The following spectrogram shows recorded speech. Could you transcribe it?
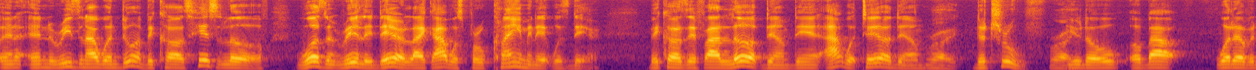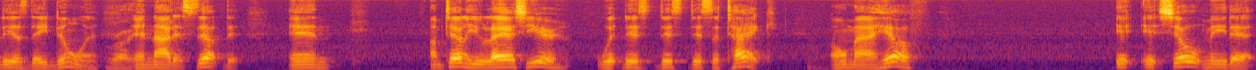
and and the reason I wasn't doing it because His love wasn't really there like I was proclaiming it was there. Because if I loved them, then I would tell them Right. the truth, Right. you know, about whatever it is they doing, Right. and not accept it. And I'm telling you, last year with this this this attack on my health, it it showed me that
